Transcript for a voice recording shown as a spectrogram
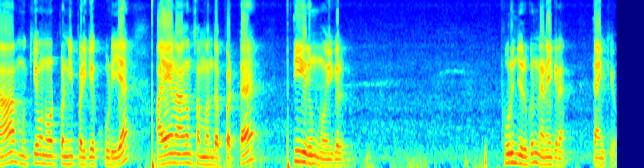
நான் முக்கியமாக நோட் பண்ணி படிக்கக்கூடிய அயனாகம் சம்பந்தப்பட்ட தீரும் நோய்கள். புரிஞ்சிருக்குன்னு நினைக்கிறேன். தேங்க்யூ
